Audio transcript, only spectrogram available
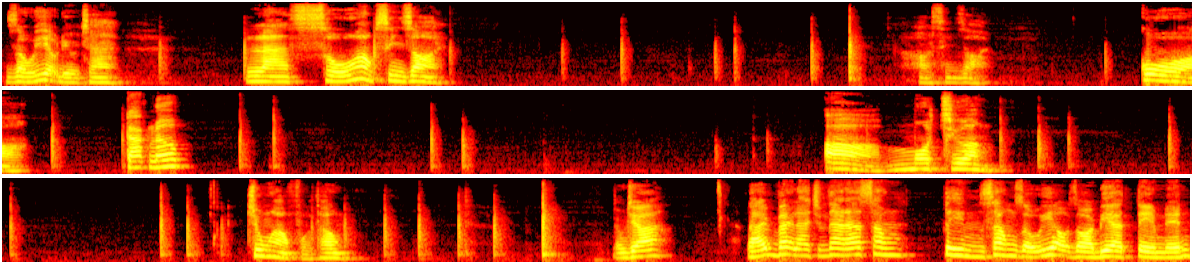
Dấu hiệu điều tra là số học sinh giỏi. Học sinh giỏi của các lớp ở một trường trung học phổ thông. Đúng chưa? Đấy, vậy là chúng ta đã xong tìm xong dấu hiệu rồi bây giờ tìm đến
